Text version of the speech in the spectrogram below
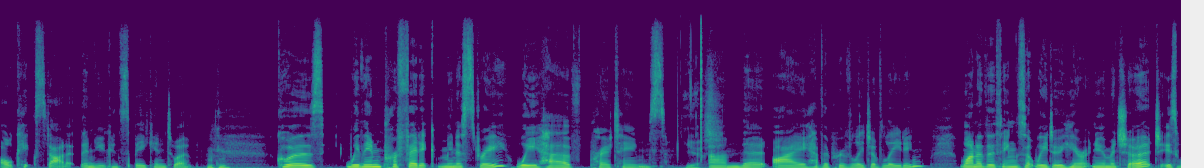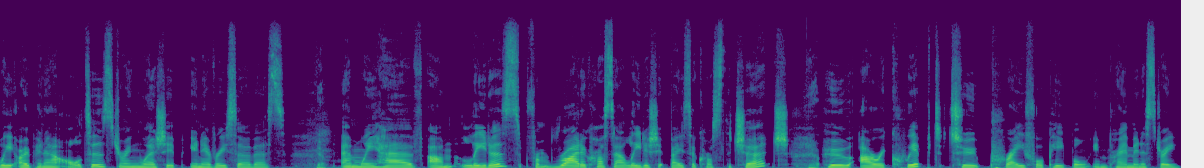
I'll kickstart it, then you can speak into it. Mm-hmm. Because within prophetic ministry, we have prayer teams Yes. um, that I have the privilege of leading. One of the things that we do here at Numa Church is we open our altars during worship in every service. Yep. And we have um, leaders from right across our leadership base across the church Yep. who are equipped to pray for people in prayer ministry.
